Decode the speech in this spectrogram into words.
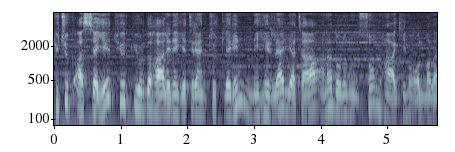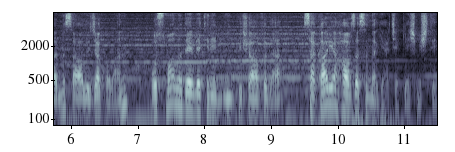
Küçük Asya'yı Türk yurdu haline getiren Türklerin nehirler yatağı Anadolu'nun son hakimi olmalarını sağlayacak olan Osmanlı Devleti'nin inkişafı da Sakarya Havzası'nda gerçekleşmişti.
